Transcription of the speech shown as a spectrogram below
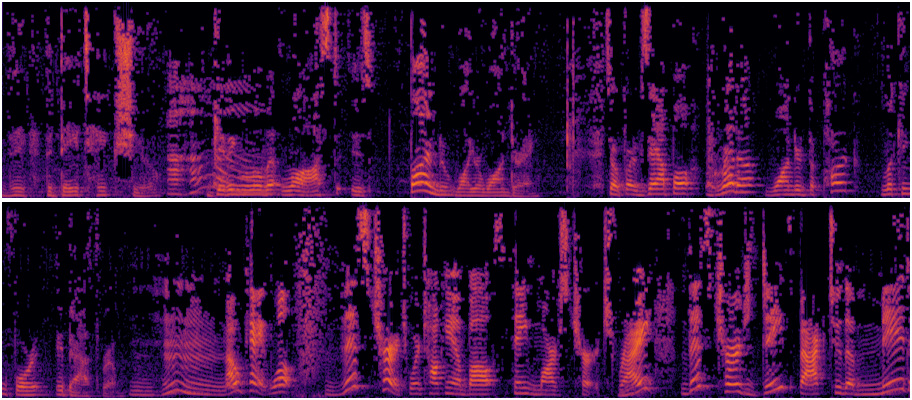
the, the day takes you. Uh-huh. Getting a little bit lost is fun while you're wandering. So, for example, Greta wandered the park looking for a bathroom. Hmm. Okay. Well, this church we're talking about St. Mark's Church, right? This church dates back to the mid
